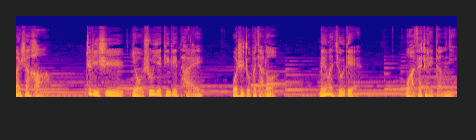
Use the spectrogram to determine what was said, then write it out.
晚上好，这里是有书夜听电台，我是主播贾洛，每晚九点，我在这里等你。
